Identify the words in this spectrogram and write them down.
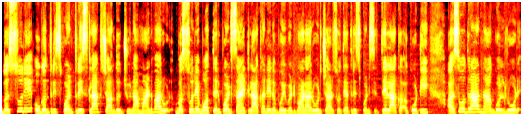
બસો ને ઓગણત્રીસ પોઈન્ટ ત્રીસ લાખ ચાંદોદ જૂના માંડવા રોડ બસો ને બોતેર પોઈન્ટ સાઠ લાખ અને ડભોઈ વઢવાણા રોડ ચારસો તેત્રીસ પોઈન્ટ સિત્તેર લાખ, અકોટી અસોદરા નાગોલ રોડ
